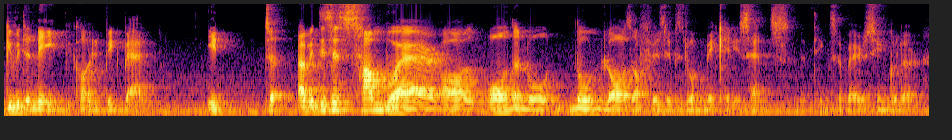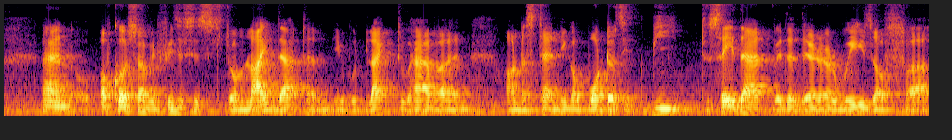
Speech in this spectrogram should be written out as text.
give it a name, we call it Big Bang. It I mean, this is somewhere all, all the known, known laws of physics don't make any sense. I mean, things are very singular. And of course, I mean, physicists don't like that, and you would like to have an understanding of what does it mean to say that, whether there are ways of uh,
